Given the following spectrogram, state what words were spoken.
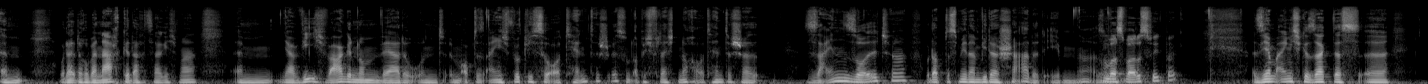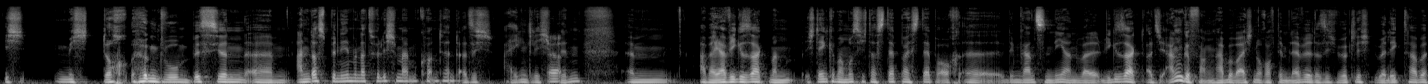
ähm, oder darüber nachgedacht, sage ich mal, ähm, ja, wie ich wahrgenommen werde und ähm, ob das eigentlich wirklich so authentisch ist und ob ich vielleicht noch authentischer sein sollte oder ob das mir dann wieder schadet eben. Ne? Also, Und was war das Feedback? Sie haben eigentlich gesagt, dass äh, ich mich doch irgendwo ein bisschen ähm, anders benehme natürlich in meinem Content, als ich eigentlich Ja. bin. Ähm, aber ja, wie gesagt, man, ich denke, man muss sich das Step by Step auch äh, dem Ganzen nähern, weil, wie gesagt, als ich angefangen habe, war ich noch auf dem Level, dass ich wirklich überlegt habe,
